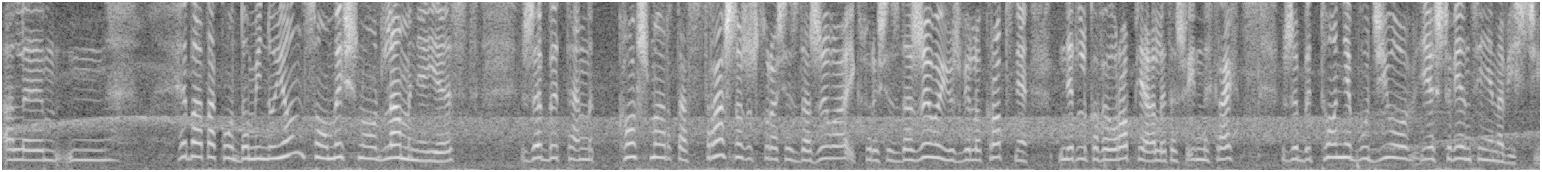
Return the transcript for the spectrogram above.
ale mm, chyba taką dominującą myślą dla mnie jest, żeby ten koszmar, ta straszna rzecz, która się zdarzyła i które się zdarzyły już wielokrotnie, nie tylko w Europie, ale też w innych krajach, żeby to nie budziło jeszcze więcej nienawiści.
